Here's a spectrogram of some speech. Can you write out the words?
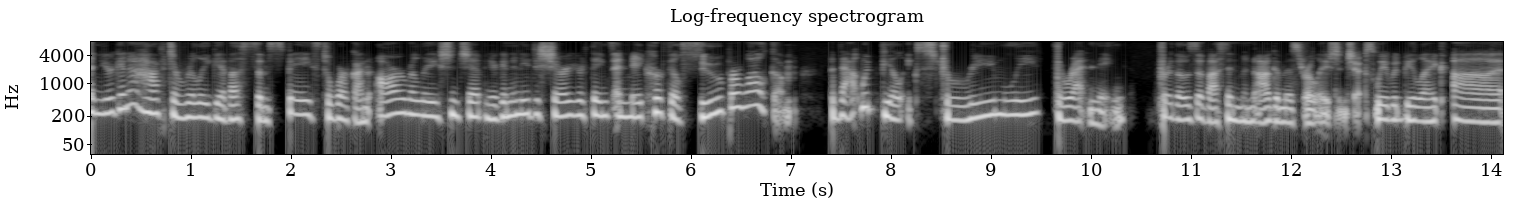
And you're going to have to really give us some space to work on our relationship. And you're going to need to share your things and make her feel super welcome. That would feel extremely threatening for those of us in monogamous relationships. We would be like, uh,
